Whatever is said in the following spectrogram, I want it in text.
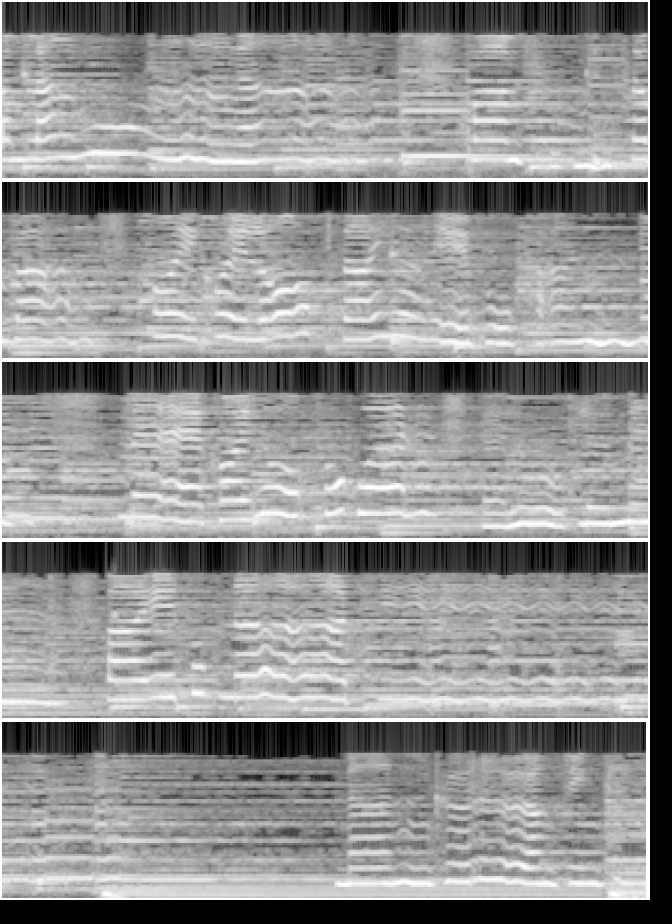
กำลังยุ่งงาน ความสุขสบาย ค่อยค่อยลบสายใยผูกพัน แม่คอยลูกทุกวัน แต่ลูกลืมแม่ไปทุกนา เรื่องจริงที่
